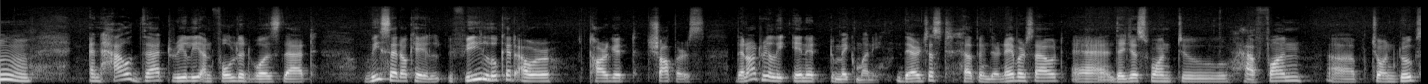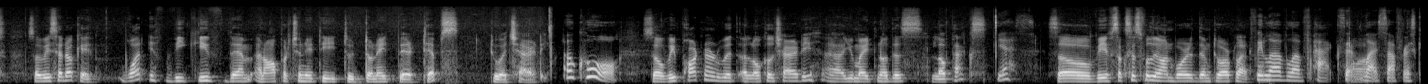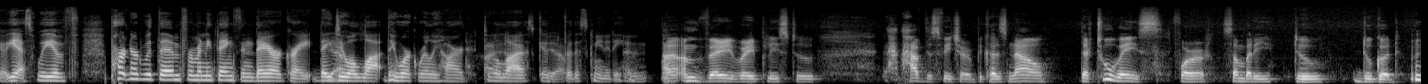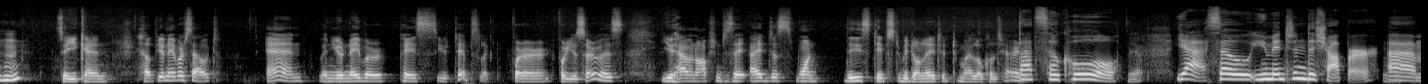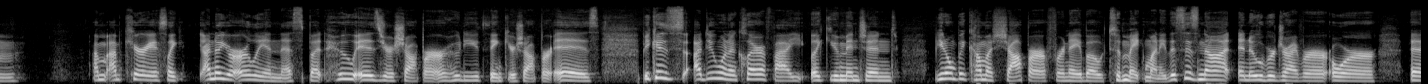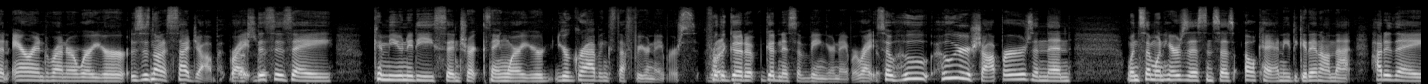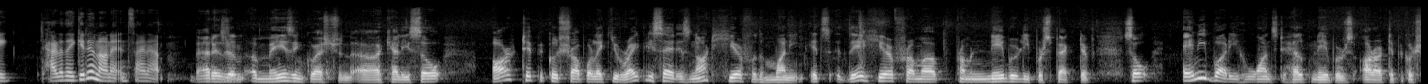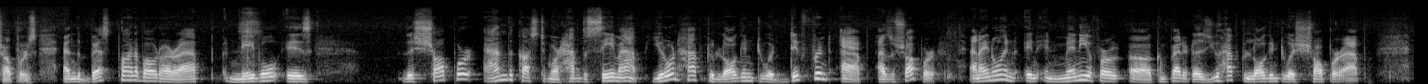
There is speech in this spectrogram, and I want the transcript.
And how that really unfolded was that we said, okay, if we look at our target shoppers, they're not really in it to make money. They're just helping their neighbors out, and they just want to have fun, uh, join groups. So we said, okay, what if we give them an opportunity to donate their tips to a charity? oh, cool. So we partnered with a local charity. Uh, you might know this, Love Packs. Yes. So we've successfully onboarded them to our platform. We love Love Packs at Lifestyle Frisco. Yes, we have partnered with them for many things, and they are great. They do a lot. They work really hard, do a I- lot of good yeah. for this community. And I'm very, very pleased to have this feature because now there are two ways for somebody to do good. Mm-hmm. So you can help your neighbors out, and when your neighbor pays you tips, like for for your service, you have an option to say, "I just want these tips to be donated to my local charity." That's so cool. Yeah. Yeah. So you mentioned the shopper. Mm-hmm. Um, I'm, I'm curious, like, I know you're early in this, but who is your shopper or who do you think your shopper is? Because I do want to clarify, like you mentioned, you don't become a shopper for Nabo to make money. This is not an Uber driver or an errand runner where you're, this is not a side job, right? Right. This is a community centric thing where you're you're grabbing stuff for your neighbors for the good of, goodness of being your neighbor, right? So who who are your shoppers and then when someone hears this and says, "Okay, I need to get in on that." How do they how do they get in on it and sign up? That is an amazing question, uh, Kelly. So, our typical shopper, like you rightly said, is not here for the money. It's they're here from a from a neighborly perspective. So anybody who wants to help neighbors are our typical shoppers. And the best part about our app, Nabo, is the shopper and the customer have the same app. You don't have to log into a different app as a shopper. And I know in, in, in many of our uh, competitors, you have to log into a shopper app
